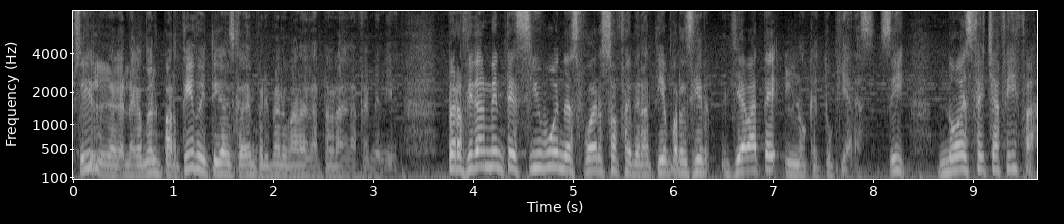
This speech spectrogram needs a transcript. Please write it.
Sí, le, ganó el partido y Tigres quedó en primer lugar de la tabla de la femenil. Pero finalmente sí hubo un esfuerzo federativo por decir, llévate lo que tú quieras. Sí, no es fecha FIFA.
